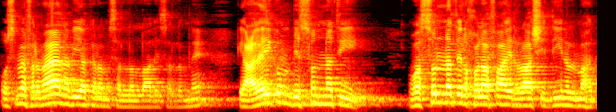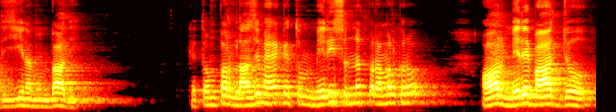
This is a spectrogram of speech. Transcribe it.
اس میں فرمایا نبی اکرم صلی اللہ علیہ وسلم نے کہ علیکم بسنتی و سنت الخلفاء الراشدین المحدین امبادی کہ تم پر لازم ہے کہ تم میری سنت پر عمل کرو، اور میرے بعد جو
